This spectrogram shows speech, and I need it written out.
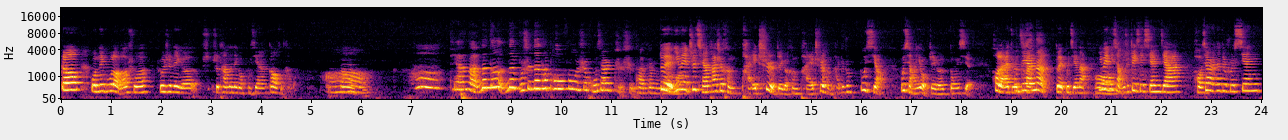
然后我那姑姥姥说说是那个是是他们那个狐仙告诉他的，哦，天哪，那都那不是那他剖腹是狐仙指使他这么对，因为之前他是很排斥这个，很排斥，很排，就是不想不想有这个东西。后来就不接纳，对，不接纳，因为哦你想，就是这些仙家，好像人家就说仙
